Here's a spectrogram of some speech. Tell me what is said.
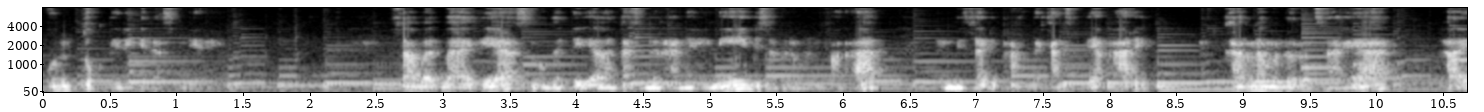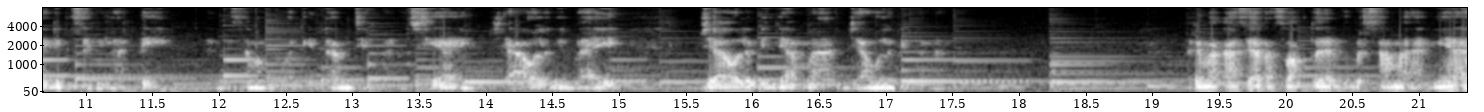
untuk diri kita sendiri. Sahabat bahagia, semoga tiga langkah sederhana ini bisa bermanfaat yang bisa dipraktekkan setiap hari. Karena menurut saya, hal ini bisa dilatih dan bisa membuat kita menjadi manusia yang jauh lebih baik, jauh lebih nyaman, jauh lebih tenang. Terima kasih atas waktu dan kebersamaannya.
